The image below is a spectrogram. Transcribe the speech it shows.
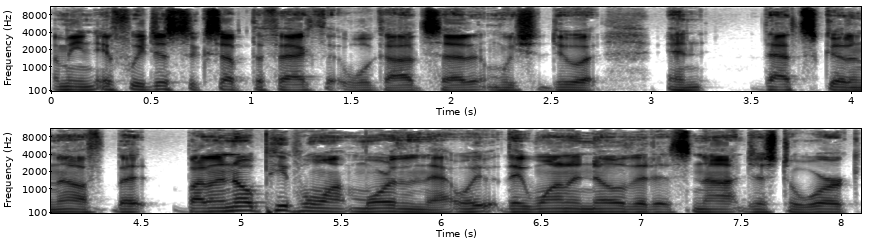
I mean, if we just accept the fact that well God said it and we should do it and that's good enough. But but I know people want more than that. They want to know that it's not just a work.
